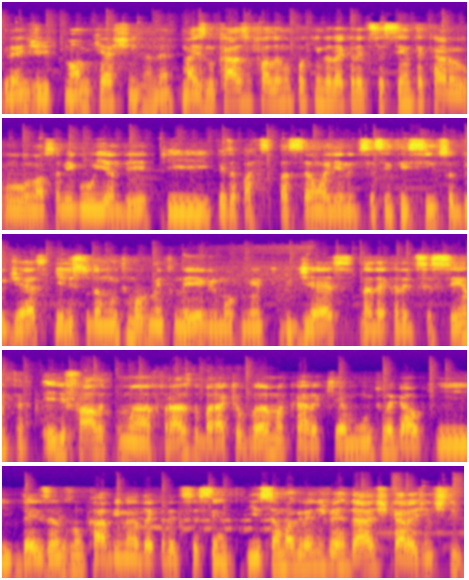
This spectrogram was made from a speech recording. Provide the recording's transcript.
grande nome que é a China, né? Mas no caso, falando um pouquinho da década de 60, cara, o nosso amigo Yandê, que fez a participação ali no de 65 sobre o jazz, e ele estuda muito o movimento negro, o movimento do jazz na década de 60, ele fala uma frase do Barack Obama, cara, que é muito legal, que 10 anos não cabem na década de 60. E isso é uma grande verdade, cara. A gente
